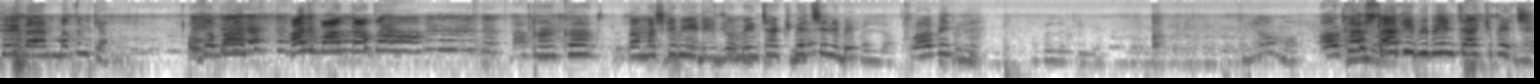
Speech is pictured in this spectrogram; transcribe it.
köyü ben yapmadım ki. O zaman hadi patlatalım. Kanka ben başka bir yere gidiyorum. Beni takip etsene be. Abi. Arkadaşlar gibi beni takip et.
